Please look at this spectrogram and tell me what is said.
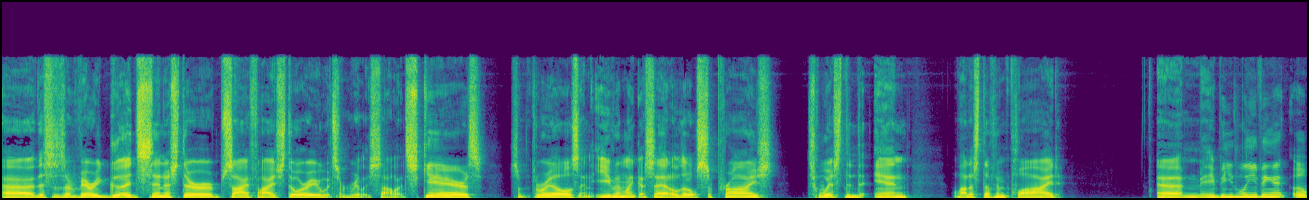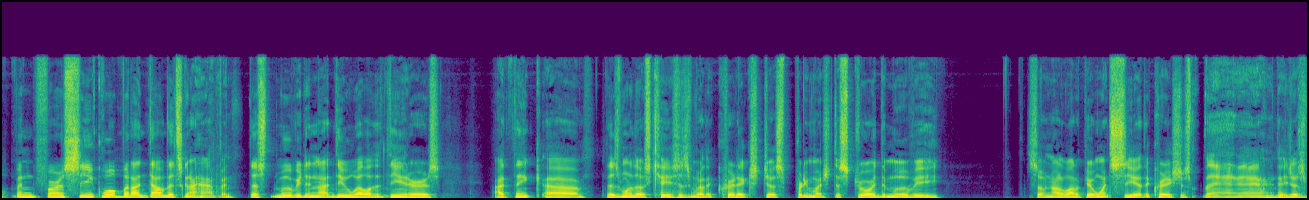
uh, this is a very good, sinister sci fi story with some really solid scares, some thrills, and even, like I said, a little surprise twist in the end. A lot of stuff implied. Uh, maybe leaving it open for a sequel, but I doubt that's going to happen. This movie did not do well at the theaters. I think uh, this is one of those cases where the critics just pretty much destroyed the movie. So not a lot of people went to see it. The critics just they just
